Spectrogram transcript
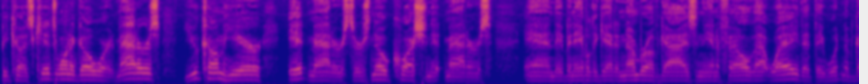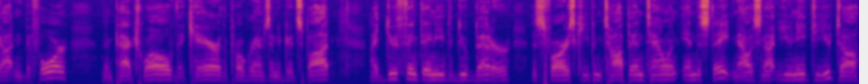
because kids want to go where it matters. You come here, it matters. There's no question it matters. And they've been able to get a number of guys in the NFL that way that they wouldn't have gotten before. In Pac 12, they care. The program's in a good spot. I do think they need to do better as far as keeping top end talent in the state. Now, it's not unique to Utah.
